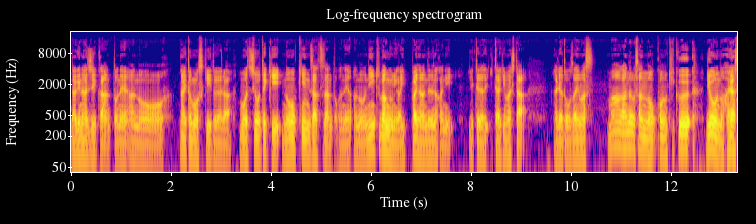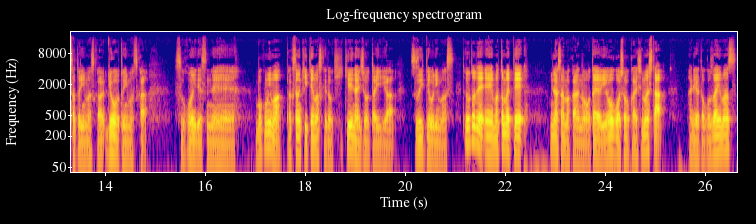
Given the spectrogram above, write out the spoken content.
ダゲな時間とね、あのーナイトモスキーとやら、もちお的脳筋雑談とかね、あの人気番組がいっぱい並んでる中に入れていただきました。ありがとうございます。まあ、ガンダルさんのこの聞く量の速さといいますか、量といいますか、すごいですね。僕も今たくさん聞いてますけど、聞ききれない状態が続いております。ということで、えー、まとめて皆様からのお便りをご紹介しました。ありがとうございます。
